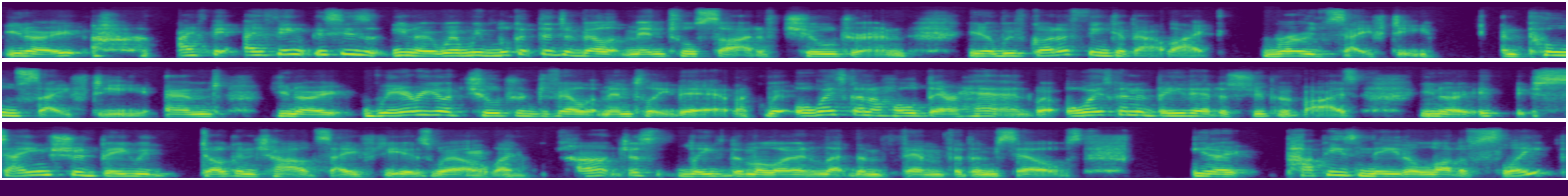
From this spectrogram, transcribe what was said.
you know, I think I think this is you know when we look at the developmental side of children, you know, we've got to think about like road safety and pool safety and you know where are your children developmentally there? Like we're always going to hold their hand. We're always going to be there to supervise. You know it, same should be with dog and child safety as well. Mm-hmm. like can't just leave them alone and let them fend for themselves. You know puppies need a lot of sleep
